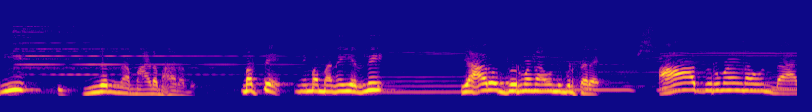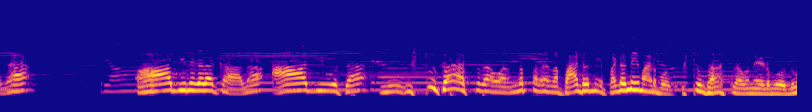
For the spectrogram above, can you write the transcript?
ಈ ಇದನ್ನು ಮಾಡಬಾರದು. ಮತ್ತು ನಿಮ್ಮ ಮನೆಯಲ್ಲಿ ಯಾರೋ ದುರ್ಮಣವನ್ನು ಬಿಡ್ತಾರೆ. ಆ ದುರ್ಮರಣ ಹೊಂದಾಗ ಆ ದಿನಗಳ ಕಾಲ, ಆ ದಿವಸ ನೀವು ವಿಷ್ಣು ಸಹಸ್ರವನ್ನು ಪಠನ ಪಾಠನೆ, ಪಠನೆ ಮಾಡ್ಬೋದು. ವಿಷ್ಣು ಸಹಸ್ರವನ್ನು ಇಡ್ಬೋದು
